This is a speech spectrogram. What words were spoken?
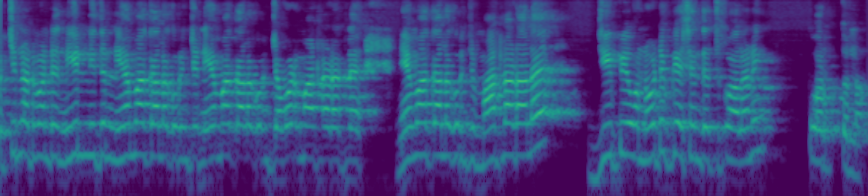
వచ్చినటువంటి నీళ్ళ నిధుల నియామకాల గురించి నియామకాల గురించి ఎవరు మాట్లాడట్లే నియామకాల గురించి మాట్లాడాలి జీపీఓ నోటిఫికేషన్ తెచ్చుకోవాలని కోరుతున్నాం.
